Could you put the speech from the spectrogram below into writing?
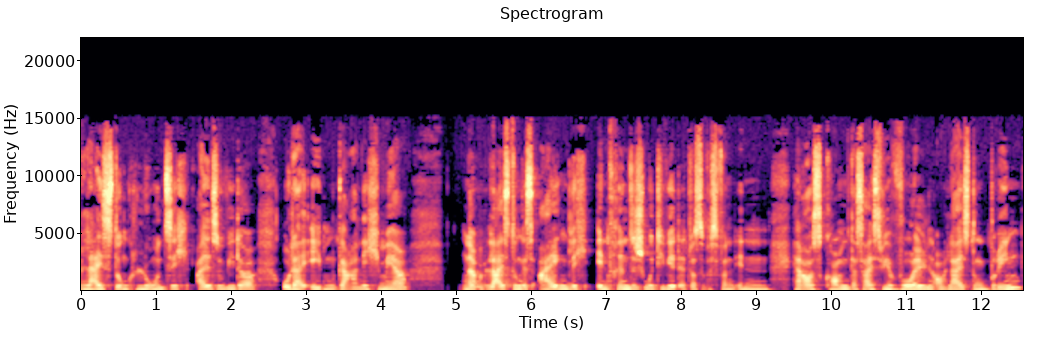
Leistung lohnt sich also wieder oder eben gar nicht mehr. Ne? Leistung ist eigentlich intrinsisch motiviert, etwas, was von innen herauskommt. Das heißt, wir wollen auch Leistung bringen.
